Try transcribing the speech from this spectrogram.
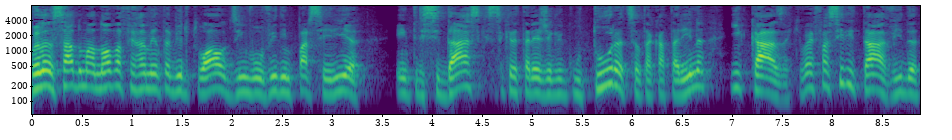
Foi lançada uma nova ferramenta virtual desenvolvida em parceria entre Cidasc, Secretaria de Agricultura de Santa Catarina, e Casa, que vai facilitar a vida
